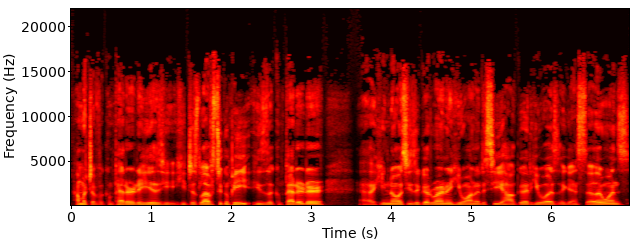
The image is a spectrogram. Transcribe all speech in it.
how much of a competitor he is. He he just loves to compete. He's a competitor. Uh, he knows he's a good runner. He wanted to see how good he was against the other ones,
